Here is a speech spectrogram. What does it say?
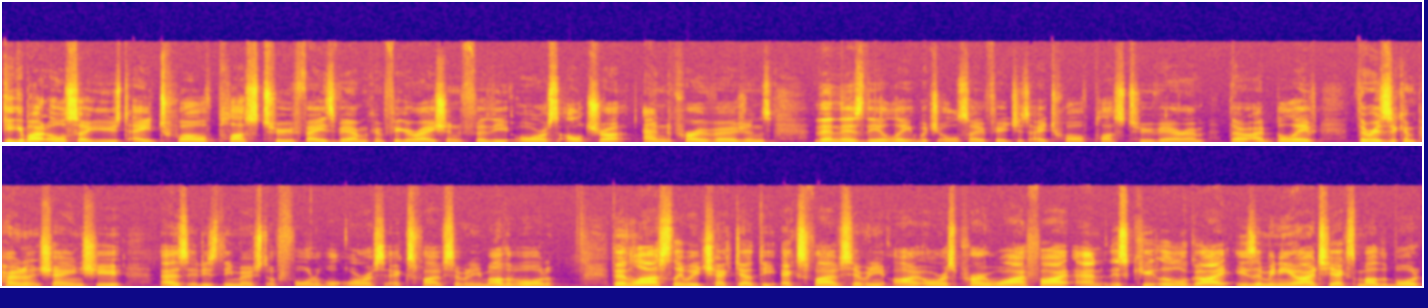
Gigabyte also used a 12 plus 2 phase VRM configuration for the Aorus Ultra and Pro versions. Then there's the Elite, which also features a 12 plus 2 VRM, though I believe there is a component change here as it is the most affordable Aorus X570 motherboard. Then lastly, we checked out the X570i Aorus Pro Wi-Fi, and this cute little guy is a mini ITX motherboard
